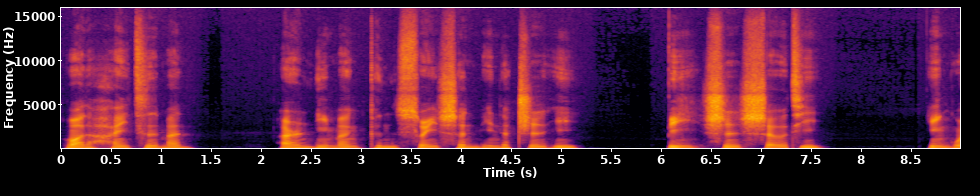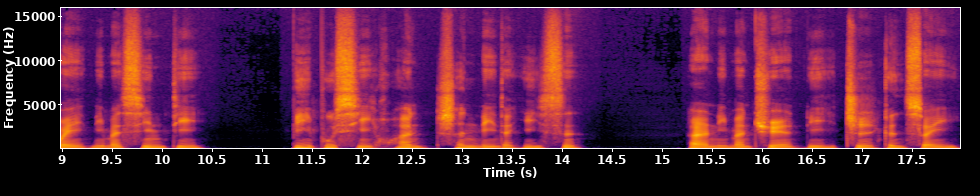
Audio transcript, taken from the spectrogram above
我的孩子们，而你们跟随圣灵的旨意。必是舍己，因为你们心底必不喜欢圣灵的意思，而你们却立志跟随。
